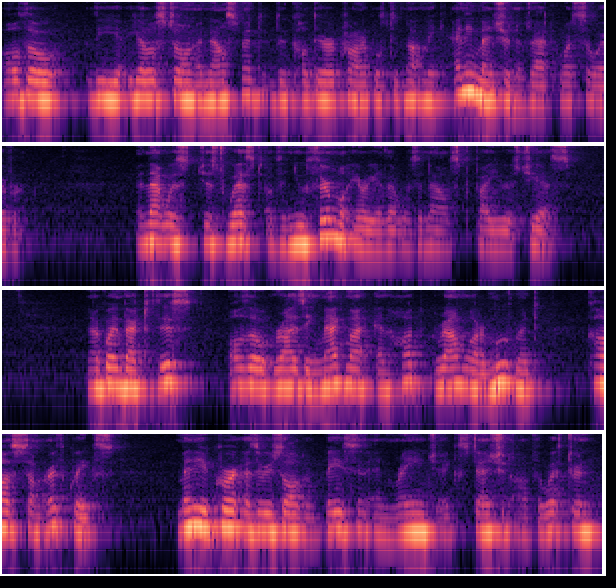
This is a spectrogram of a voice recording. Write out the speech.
although the Yellowstone announcement, the Caldera Chronicles, did not make any mention of that whatsoever. And that was just west of the new thermal area that was announced by USGS. Now, going back to this, although rising magma and hot groundwater movement cause some earthquakes, many occur as a result of basin and range extension of the western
